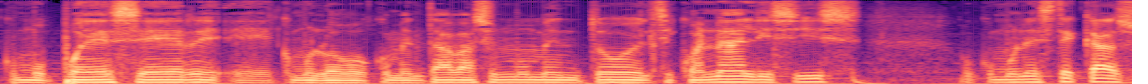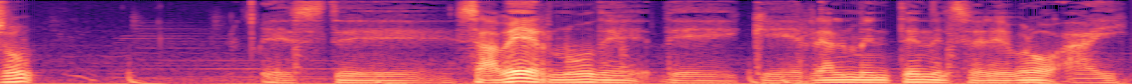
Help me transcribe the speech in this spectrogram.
como puede ser, eh, como lo comentaba hace un momento, el psicoanálisis, o como en este caso, este, saber ¿no? de, que realmente en el cerebro hay,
